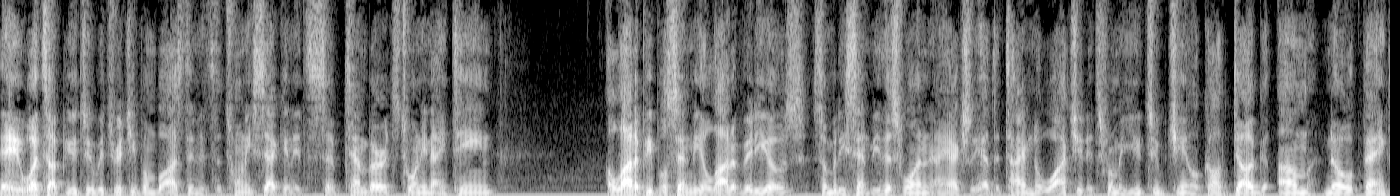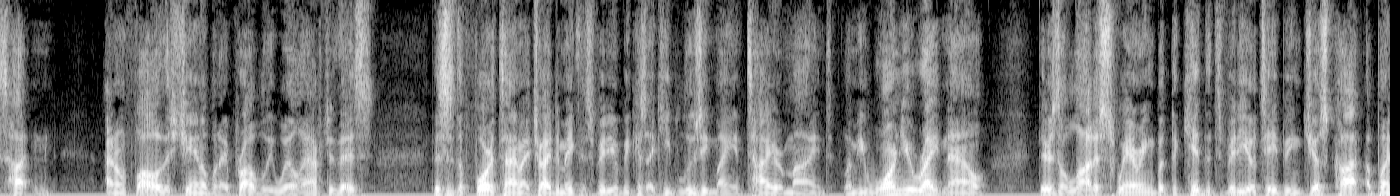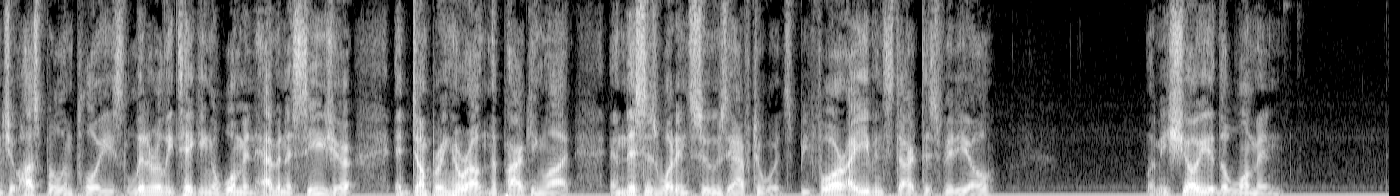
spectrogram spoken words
Hey, what's up, YouTube? It's Richie from Boston. It's the 22nd. It's September. It's 2019. A lot of people send me a lot of videos. Somebody sent me this one. I actually had the time to watch it. It's from a YouTube channel called Doug Um No Thanks Hutton. I don't follow this channel, but I probably will after this. This is the fourth time I tried to make this video because I keep losing my entire mind. Let me warn you right now. There's a lot of swearing, but the kid that's videotaping just caught a bunch of hospital employees literally taking a woman having a seizure and dumping her out in the parking lot. And this is what ensues afterwards. Before I even start this video, let me show you the woman.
